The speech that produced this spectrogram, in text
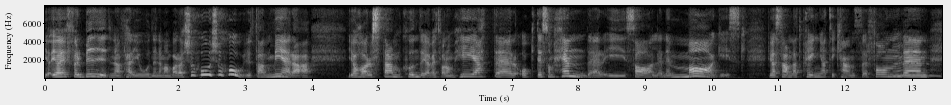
jag, jag är förbi den här perioden när man bara tjoho tjoho, utan mera jag har stamkunder, jag vet vad de heter och det som händer i salen är magisk. Vi har samlat pengar till Cancerfonden,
